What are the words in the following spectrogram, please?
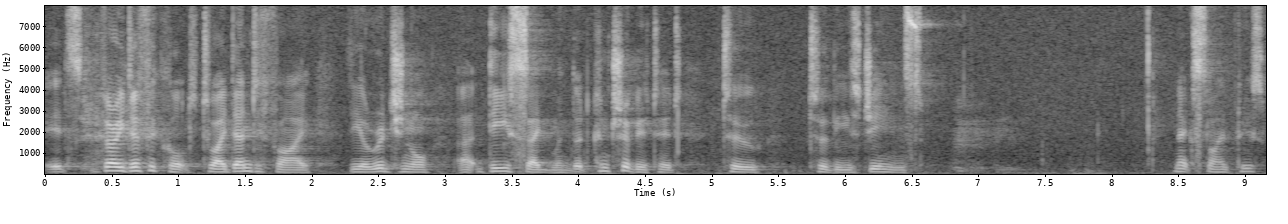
it's very difficult to identify the original uh, D segment that contributed to, to these genes. Next slide, please.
